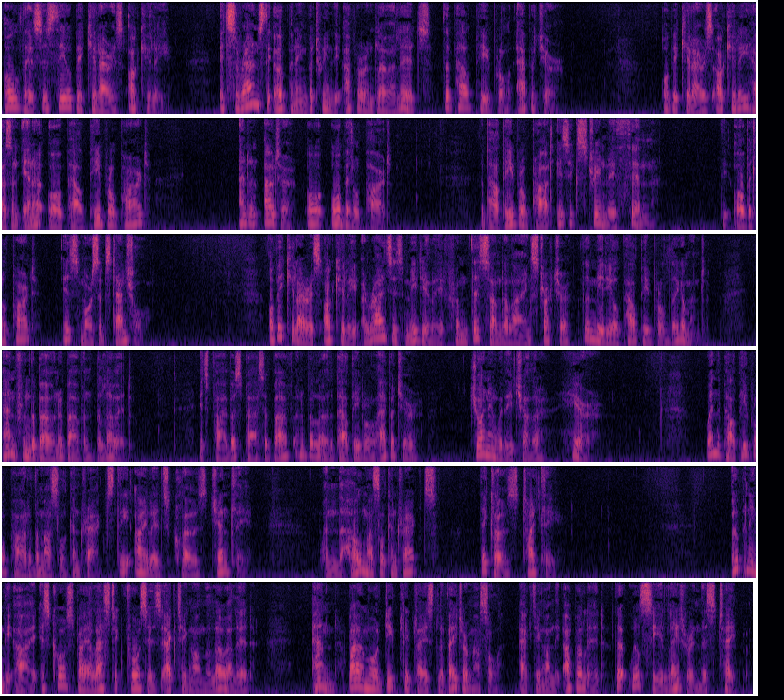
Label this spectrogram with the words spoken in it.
All this is the orbicularis oculi. It surrounds the opening between the upper and lower lids, the palpebral aperture. Orbicularis oculi has an inner or palpebral part and an outer or orbital part. The palpebral part is extremely thin. The orbital part is more substantial. Orbicularis oculi arises medially from this underlying structure, the medial palpebral ligament, and from the bone above and below it. Its fibers pass above and below the palpebral aperture, joining with each other here. When the palpebral part of the muscle contracts, the eyelids close gently. When the whole muscle contracts, they close tightly. Opening the eye is caused by elastic forces acting on the lower lid and by a more deeply placed levator muscle acting on the upper lid that we'll see later in this tape.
